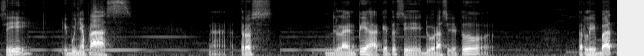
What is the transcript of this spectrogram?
si ibunya Pras. Nah, terus di lain pihak itu si Duras itu terlibat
